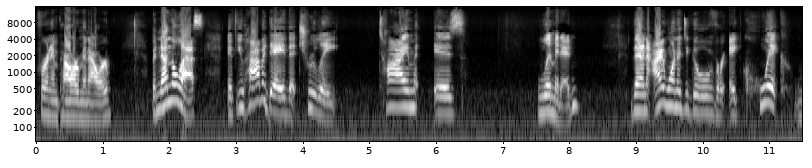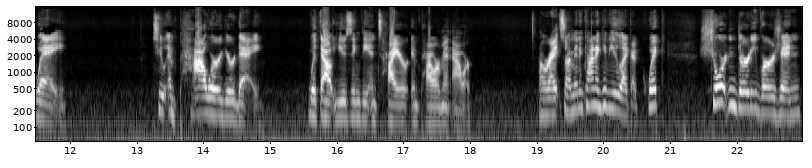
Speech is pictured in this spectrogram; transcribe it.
for an empowerment hour. But nonetheless, if you have a day that truly time is limited, then I wanted to go over a quick way to empower your day without using the entire empowerment hour. All right, so I'm going to kind of give you like a quick, short and dirty version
